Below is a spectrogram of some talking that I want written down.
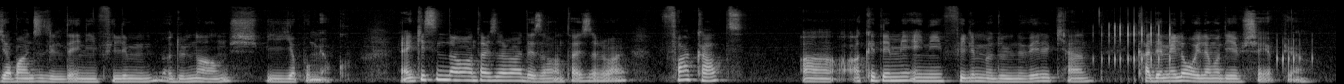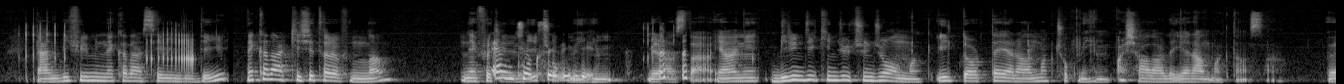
yabancı dilde en iyi film ödülünü almış bir yapım yok. Yani ikisinin de avantajları var, dezavantajları var. Fakat aa, akademi en iyi film ödülünü verirken kademeli oylama diye bir şey yapıyor. Yani bir filmin ne kadar sevildiği değil, ne kadar kişi tarafından nefret En edildiği çok çok, mühim biraz daha. Yani birinci, ikinci, üçüncü olmak, ilk dörtte yer almak çok mühim. Aşağılarda yer almaktansa. Ve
